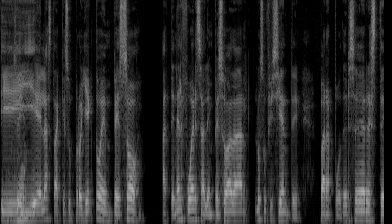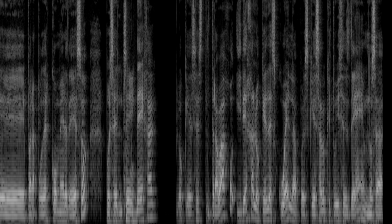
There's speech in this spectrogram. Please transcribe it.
Y, él hasta que su proyecto empezó a tener fuerza, le empezó a dar lo suficiente para poder ser, este, para poder comer de eso, pues él deja lo que es este, el trabajo y deja lo que es la escuela, pues que es algo que tú dices, damn, o sea,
